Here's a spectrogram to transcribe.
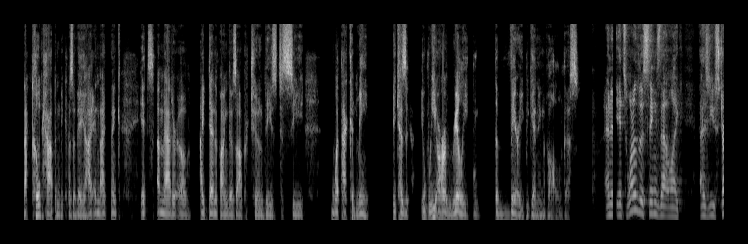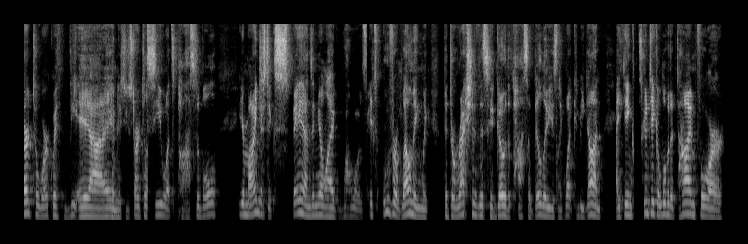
that could happen because of AI. And I think it's a matter of identifying those opportunities to see what that could mean. Because we are really at the very beginning of all of this. And it's one of those things that like as you start to work with the AI and as you start to see what's possible, your mind just expands and you're like, whoa, it's overwhelming. Like the direction this could go, the possibilities, like what could be done. I think it's going to take a little bit of time for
